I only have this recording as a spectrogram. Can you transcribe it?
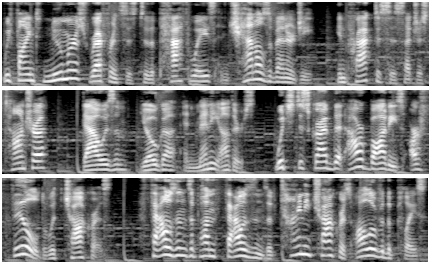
we find numerous references to the pathways and channels of energy in practices such as Tantra, Taoism, yoga, and many others, which describe that our bodies are filled with chakras, thousands upon thousands of tiny chakras all over the place,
